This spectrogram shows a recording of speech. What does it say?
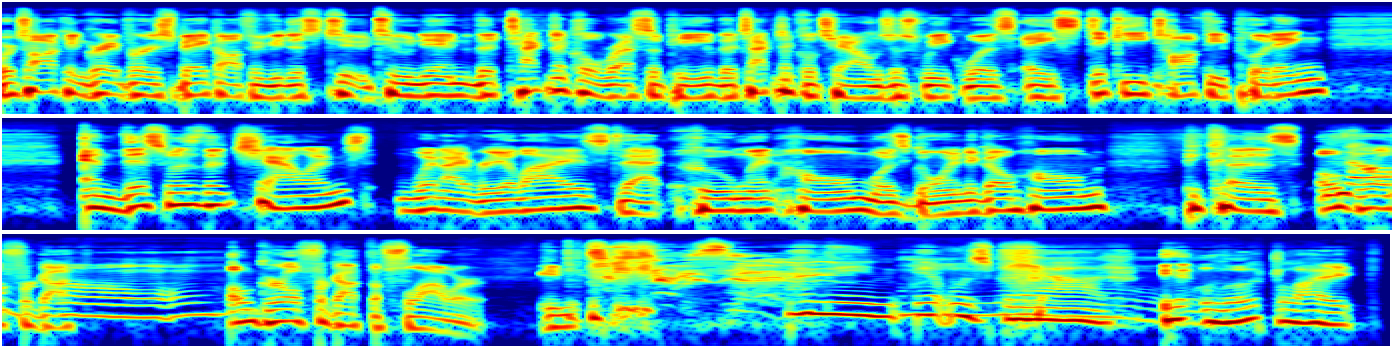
We're talking Great British Bake Off if you just tu- tuned in. The technical recipe, the technical challenge this week was a sticky toffee pudding. And this was the challenge when I realized that who went home was going to go home because oh No. girl forgot oh. oh. girl forgot the flower. I mean it was bad it looked like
